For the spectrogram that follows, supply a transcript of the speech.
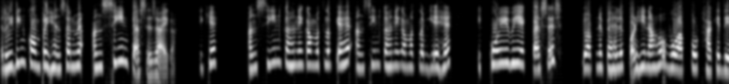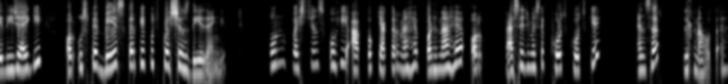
रीडिंग कॉम्प्रिहेंशन में अनसीन पैसेज आएगा, ठीक है? अनसीन कहने का मतलब क्या है? अनसीन कहने का मतलब ये है कि कोई भी एक पैसेज जो आपने पहले पढ़ी ना हो, वो आपको उठा के दे दी जाएगी और उस पर बेस करके कुछ क्वेश्चंस दिए जाएँगे। उन क्वेश्चंस को ही आपको क्या करना है? पढ़ना है और पैसेज में से खोज खोज के आंसर लिखना होता है।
